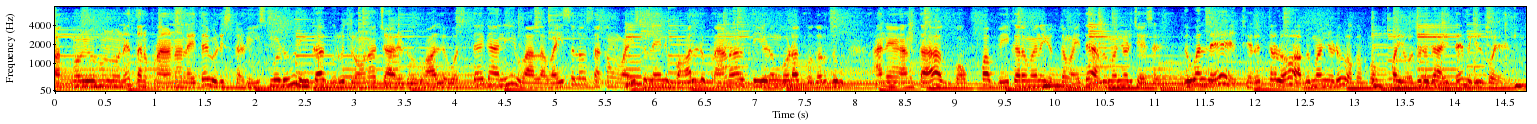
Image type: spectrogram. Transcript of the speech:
పద్మవ్యూహంలోనే తన ప్రాణాలు అయితే విడిస్తాడు. భీష్ముడు ఇంకా గురు ద్రోణాచార్యుడు వాళ్ళు వస్తే గాని వాళ్ళ వయసులో సగం వయసు లేని వాళ్ళు ప్రాణాలు తీయడం కూడా కుదరదు. అనే అంత గొప్ప భీకరమైన యుద్ధం అయితే అభిమన్యుడు చేశాడు. అందువల్లే చరిత్రలో అభిమన్యుడు ఒక గొప్ప యోధుడిగా అయితే మిగిలిపోయాడు.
